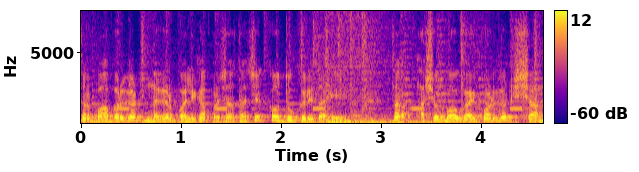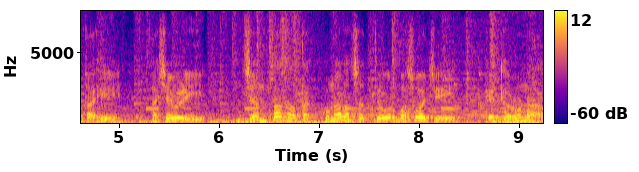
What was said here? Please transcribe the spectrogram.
तर बाबरगट नगरपालिका प्रशासनाचे कौतुक करीत आहे. तर अशोक भाऊ गायकवाड गट शांत आहे. अशावेळी जनताच आता कुणाला सत्तेवर बसवायचे हे ठरवणार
